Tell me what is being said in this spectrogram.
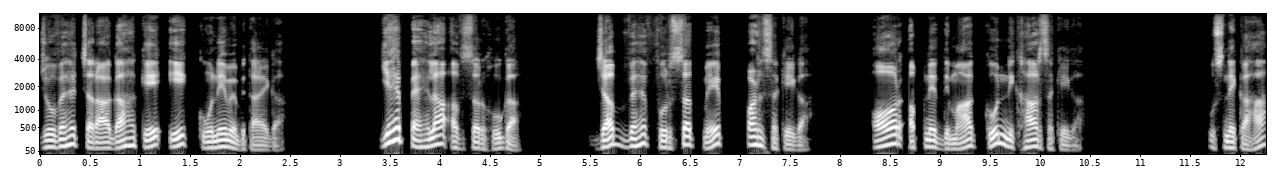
जो वह चरागाह के एक कोने में बिताएगा। यह पहला अवसर होगा जब वह फुर्सत में पढ़ सकेगा और अपने दिमाग को निखार सकेगा। उसने कहा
